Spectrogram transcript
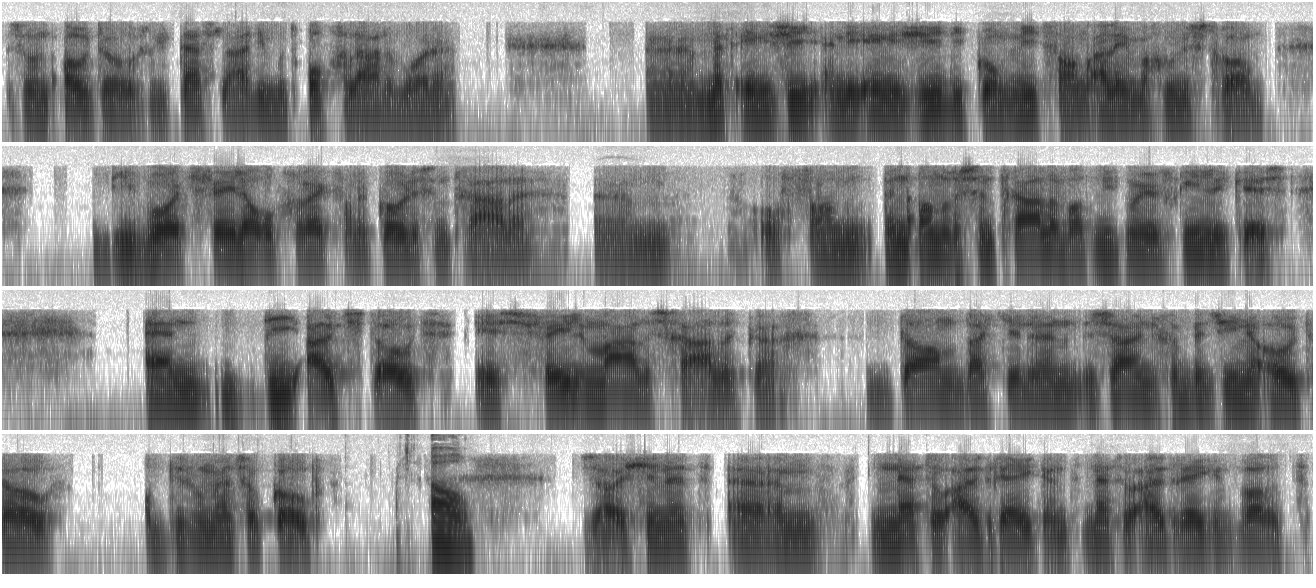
zo'n auto, zo'n Tesla, die moet opgeladen worden met energie. En die energie die komt niet van alleen maar groene stroom. Die wordt veelal opgewekt van een kolencentrale. Of van een andere centrale wat niet milieuvriendelijk is. En die uitstoot is vele malen schadelijker dan dat je een zuinige benzineauto op dit moment zou kopen. Oh. Dus als je het um, netto uitrekent, netto uitrekent wat het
